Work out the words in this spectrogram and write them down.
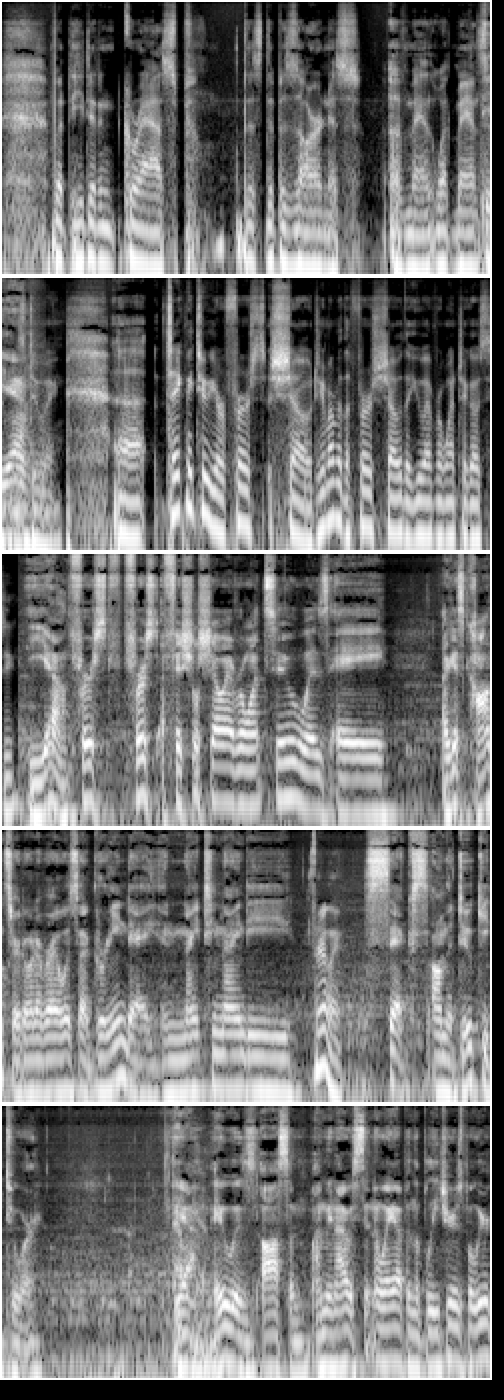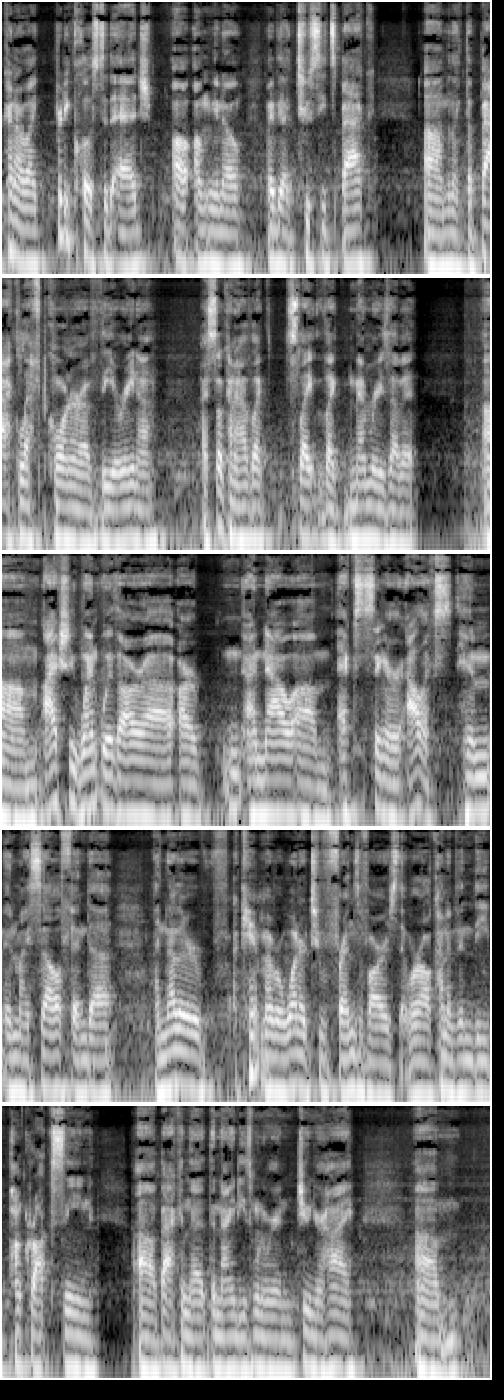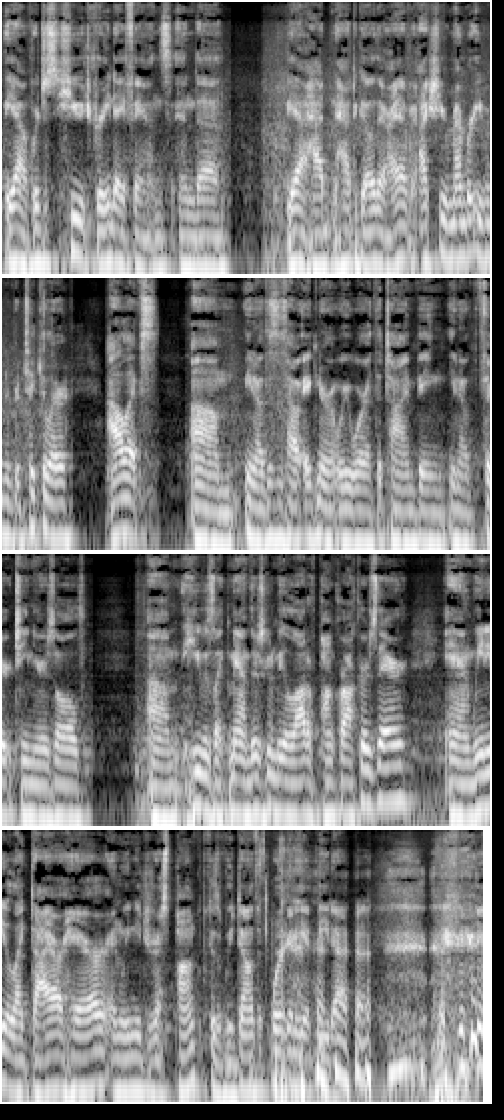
but he didn't grasp this the bizarreness of man what Manson Yeah. was doing. Uh, take me to your first show. Do you remember the first show that you ever went to go see? Yeah, first first official show I ever went to was a, I guess concert or whatever. It was a Green Day in 1996 Really? on the Dookie tour. Yeah, yeah. it was awesome. I mean, I was sitting way up in the bleachers, but we were kind of like pretty close to the edge. Uh, um, you know, maybe like two seats back, um, in like the back left corner of the arena. I still kind of have like slight like memories of it. Um, I actually went with our uh, our uh, now um, ex singer Alex, him and myself, and uh, another I can't remember one or two friends of ours that were all kind of in the punk rock scene uh, back in the the '90s when we were in junior high. Um, yeah, we're just huge Green Day fans, and uh, yeah, had had to go there. I have, actually remember even in particular Alex. Um, you know, this is how ignorant we were at the time, being you know 13 years old. Um, he was like, "Man, there's going to be a lot of punk rockers there, and we need to like dye our hair and we need to dress punk because if we don't, we're going to get beat up."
